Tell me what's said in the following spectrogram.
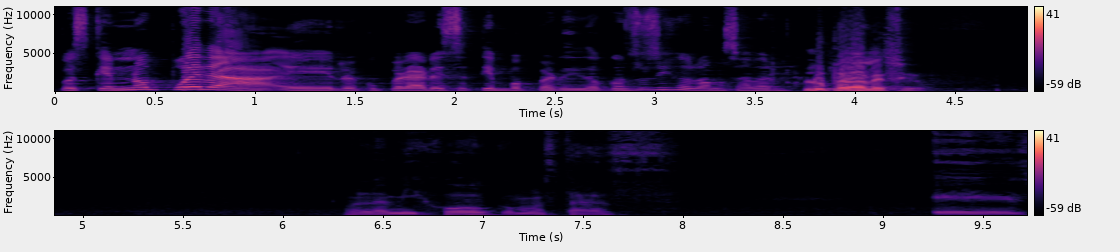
pues que no pueda eh, recuperar ese tiempo perdido con sus hijos. Vamos a verlo. Lupe D'Alessio. Hola, mijo, ¿cómo estás? Eh,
